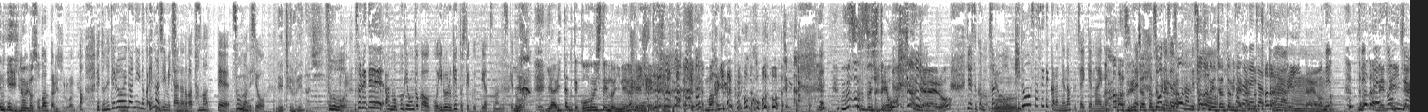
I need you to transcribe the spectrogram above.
間にいろいろ育ったりするわけ？あえっと寝てる間になんかエナジーみたいなのが溜まってそうなんですよ。寝てるエナジそうそれであのポケモンとかをこういろいろゲットしていくってやつなんですけど。ーややりたくて興奮してんのに寝なきゃいけない。真逆の行動じゃんうずうずして起きちゃうんじゃないの？いやそっかそれを起動させてから寝寝なくちゃいけないの。忘れちゃった時そうなんですよそうなんですよ。ただ寝ちゃったみたいな。ただ寝ちゃった。ただ寝ていいんだよ、ね ただ寝ていいんだよ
